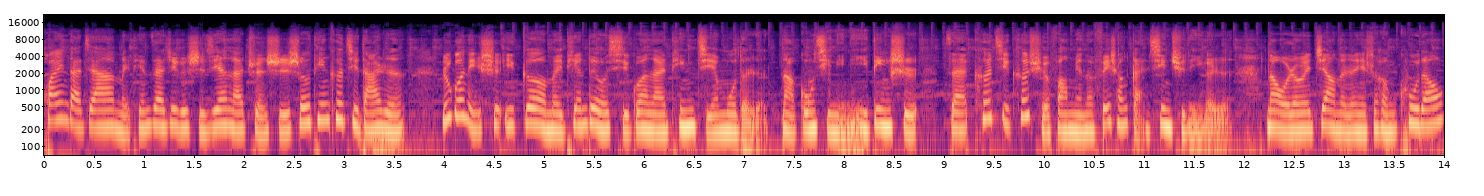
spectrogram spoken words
欢迎大家每天在这个时间来准时收听科技达人。如果你是一个每天都有习惯来听节目的人，那恭喜你，你一定是在科技科学方面呢非常感兴趣的一个人。那我认为这样的人也是很酷的哦。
